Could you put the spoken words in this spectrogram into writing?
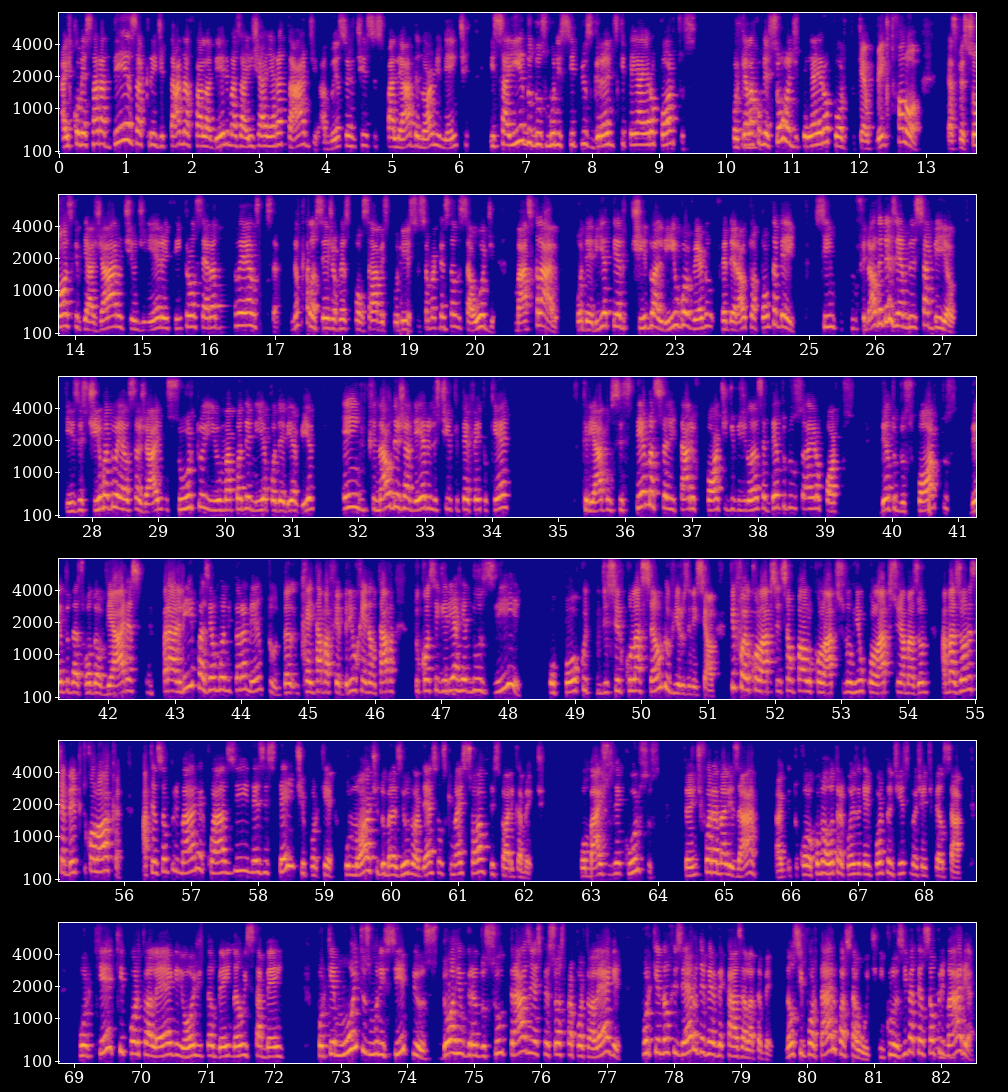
Aí começaram a desacreditar na fala dele, mas aí já era tarde. A doença já tinha se espalhado enormemente e saído dos municípios grandes que têm aeroportos. Porque Sim. ela começou onde tem aeroporto, que é bem que tu falou. As pessoas que viajaram, tinham dinheiro, enfim, trouxeram a doença. Não que elas sejam responsáveis por isso, isso é uma questão de saúde, mas, claro, poderia ter tido ali o governo federal, tu aponta bem. Sim, no final de dezembro eles sabiam que existia uma doença já, e um surto e uma pandemia poderia vir. Em final de janeiro, eles tinham que ter feito o quê? Criado um sistema sanitário forte de vigilância dentro dos aeroportos, dentro dos portos, dentro das rodoviárias, para ali fazer o um monitoramento. Quem estava febril, quem não estava, tu conseguiria reduzir o pouco de circulação do vírus inicial, que foi o colapso em São Paulo, colapso no Rio, colapso em Amazonas, Amazonas que é bem que tu coloca. A atenção primária é quase inexistente, porque o norte do Brasil, o nordeste, são os que mais sofrem historicamente, com baixos recursos. Se a gente for analisar, tu colocou uma outra coisa que é importantíssima a gente pensar. Por que, que Porto Alegre hoje também não está bem? Porque muitos municípios do Rio Grande do Sul trazem as pessoas para Porto Alegre porque não fizeram o dever de casa lá também. Não se importaram com a saúde, inclusive a atenção primária.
